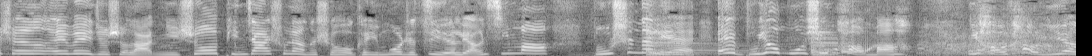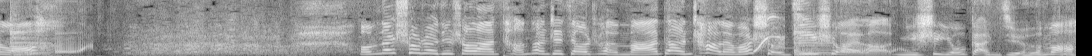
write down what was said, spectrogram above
H N A V 就说啦，你说评价数量的时候可以摸着自己的良心吗？不是那脸，哎，不要摸胸好吗？你好讨厌哦。我们的硕硕就说了，糖糖这叫穿麻蛋，差点把手机甩了，你是有感觉了吗？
